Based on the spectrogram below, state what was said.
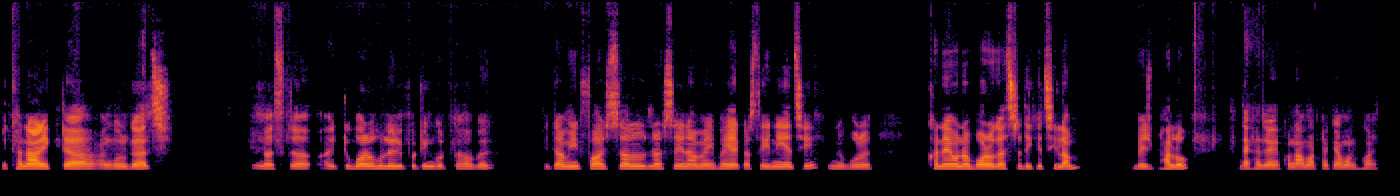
এখানে আরেকটা আঙ্গুর গাছ। গাছটা আরেকটু বড় হলে রিপোর্টিং করতে হবে। এটা আমি ফয়সাল নার্সারি নামে ভাইয়ার কাছ থেকে নিয়েছি। ওখানে ওনার বড় গাছটা দেখেছিলাম। বেশ ভালো। দেখা যাক এখন আমারটা কেমন হয়।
